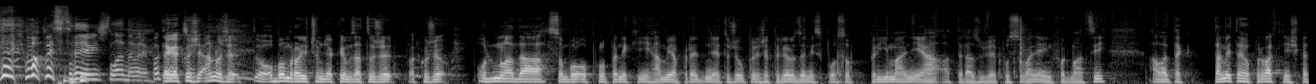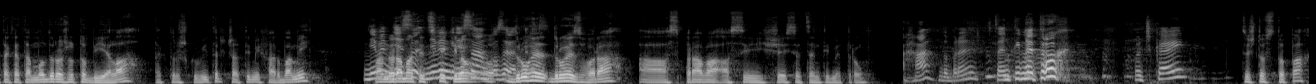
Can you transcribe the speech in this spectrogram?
vôbec to nevyšlo. Dobre, pokračuj. Tak akože áno, že obom rodičom ďakujem za to, že akože od mladá som bol obklopený knihami a pred mňa je to že úplne že prirodzený spôsob príjmania a teraz už aj posúvania informácií. Ale tak tam je tá jeho prvá knižka, taká tá modro-žlto-biela, tak trošku vytrča tými farbami. Neviem, Panoramatické neviem, kino, sa mám druhé, druhé z hora a správa asi 60 cm. Aha, dobre, v centimetroch. Počkaj. Chceš to v stopách?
